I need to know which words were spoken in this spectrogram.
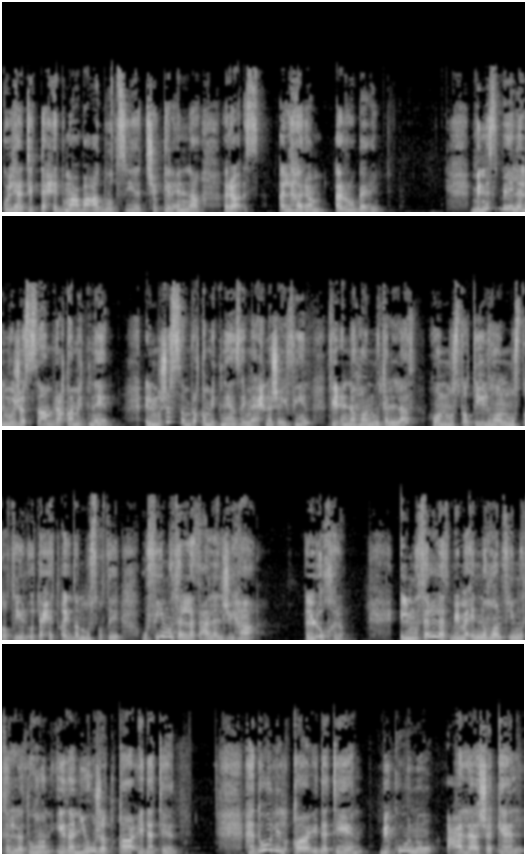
كلها تتحد مع بعض وتصير تشكل عنا رأس الهرم الرباعي. بالنسبة للمجسم رقم اثنين المجسم رقم اثنين زي ما إحنا شايفين في عنا هون مثلث هون مستطيل هون مستطيل وتحت أيضا مستطيل وفي مثلث على الجهة الأخرى. المثلث بما إنه هون في مثلث وهون إذا يوجد قاعدتين. هدول القاعدتين بيكونوا على شكل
